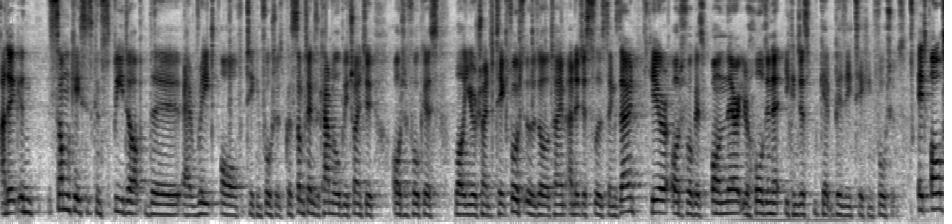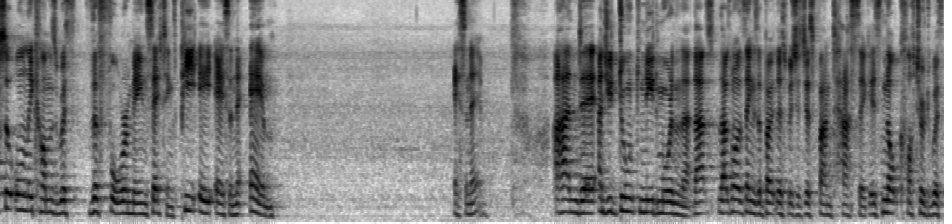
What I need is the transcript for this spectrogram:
And it, in some cases can speed up the uh, rate of taking photos because sometimes the camera will be trying to autofocus while you're trying to take photos all the time and it just slows things down. Here, autofocus on there, you're holding it, you can just get busy taking photos. It also only comes with the four main settings, P, A, S and M. S and M and uh, and you don't need more than that. That's that's one of the things about this which is just fantastic. It's not cluttered with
